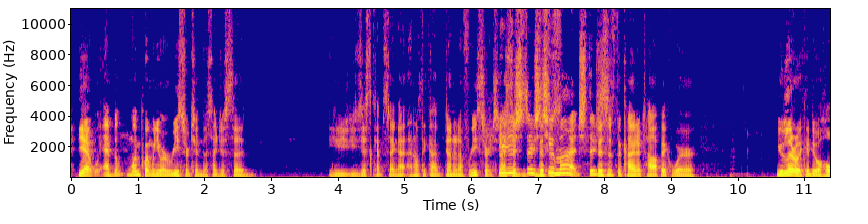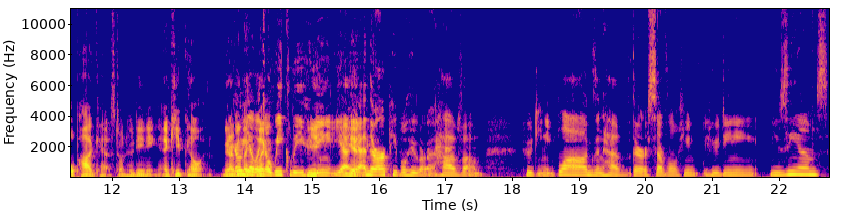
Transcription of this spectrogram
Yeah, at the one point when you were researching this, I just said, you, you just kept saying, I, I don't think I've done enough research. And I There's, said, there's "This too is- much. There's This is the kind of topic where you literally could do a whole podcast on Houdini and keep going. You know what I oh mean? yeah, like, a weekly Houdini. yeah, yeah, yeah. And there are people who are have um, Houdini blogs and have there are several Houdini museums.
